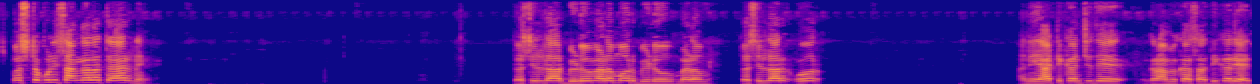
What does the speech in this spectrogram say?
स्पष्ट कोणी सांगायला तयार नाही. तहसीलदार बिडो मॅडमवर बिडो मॅडम तहसीलदारवर आणि या ठिकाणचे जे ग्रामविकास अधिकारी आहेत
